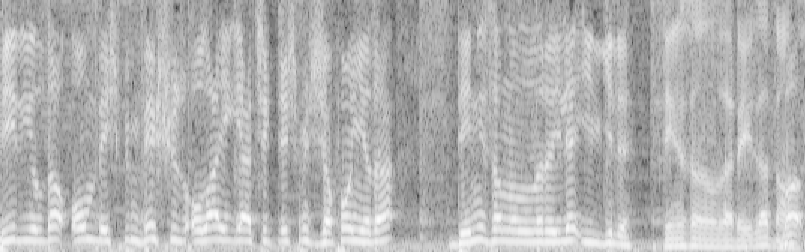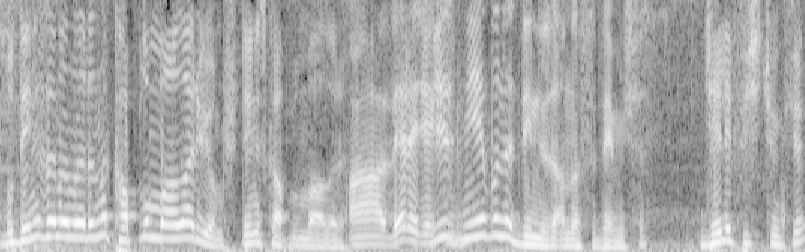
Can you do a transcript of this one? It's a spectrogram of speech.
Bir yılda 15.500 olay gerçekleşmiş Japonya'da deniz analarıyla ilgili. Deniz analarıyla Ba- dans. Bu deniz analarını kaplumbağalar yiyormuş. Deniz kaplumbağaları. Aa vereceksin. Biz niye buna deniz anası demişiz? Jellyfish çünkü.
